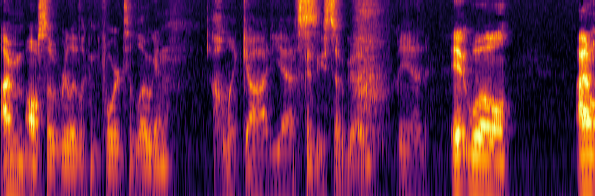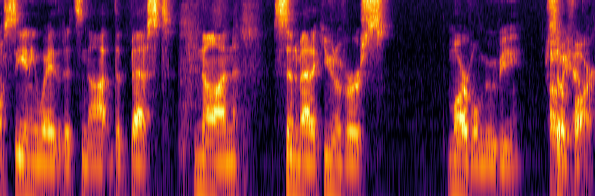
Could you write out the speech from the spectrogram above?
I'm also really looking forward to Logan. Oh my God, yes. It's going to be so good. man. it will i don't see any way that it's not the best non cinematic universe marvel movie so Oh, yeah. far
